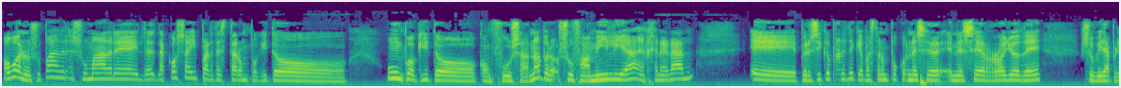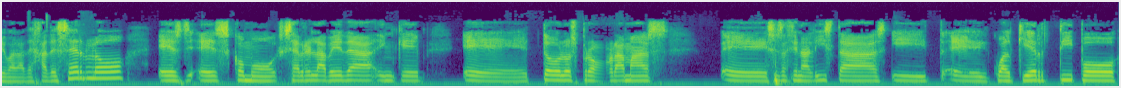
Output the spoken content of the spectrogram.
o bueno, su padre, su madre. La, la cosa ahí parece estar un poquito, un poquito confusa, ¿no? Pero su familia en general. Eh, pero sí que parece que va a estar un poco en ese, en ese rollo de su vida privada. Deja de serlo, es, es como se abre la veda en que eh, todos los programas eh, sensacionalistas y eh, cualquier tipo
